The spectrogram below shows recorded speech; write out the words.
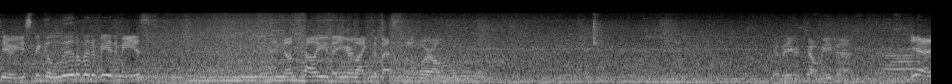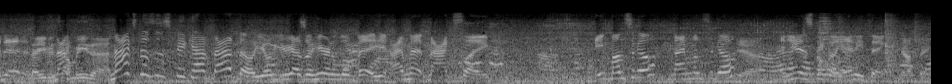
to. You speak a little bit of Vietnamese, and they'll tell you that you're like the best in the world. Yeah, they even tell me that. Yeah, it- They even tell me that. Max doesn't speak half bad though. You, you guys will hear in a little bit. I met Max like eight months ago, nine months ago, Yeah. and you didn't speak like anything. Nothing.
